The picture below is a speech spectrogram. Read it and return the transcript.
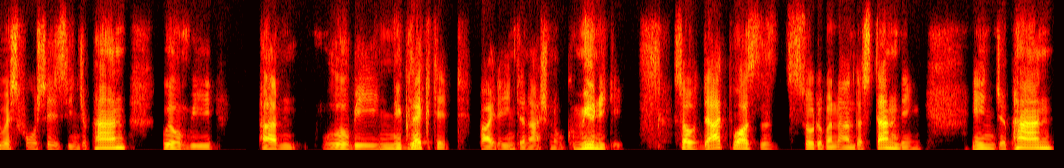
US forces in Japan, will be, um, will be neglected by the international community. So that was the sort of an understanding in Japan,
